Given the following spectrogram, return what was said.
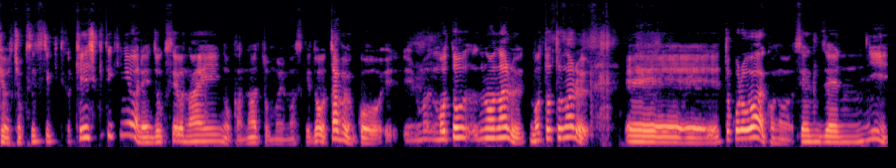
今日直接的というか、形式的には連続性はないのかなと思いますけど、多分こう、元のなる、元となる、えー、ところは、この戦前に、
